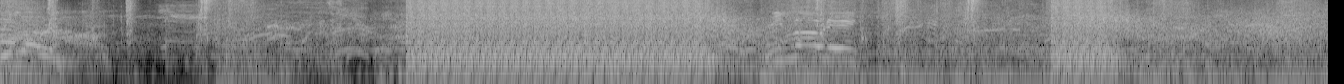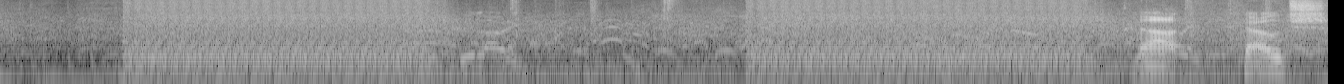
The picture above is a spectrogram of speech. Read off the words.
Reloading. Reloading. Reloading. Oh, coach.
